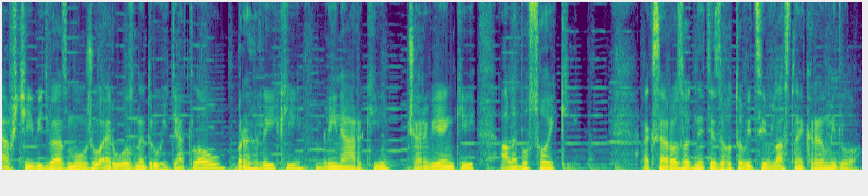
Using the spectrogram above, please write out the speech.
navštíviť vás môžu aj rôzne druhy ďatlov, brhlíky, mlinárky, červienky alebo sojky – ak sa rozhodnete zhotoviť si vlastné krmidlo,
